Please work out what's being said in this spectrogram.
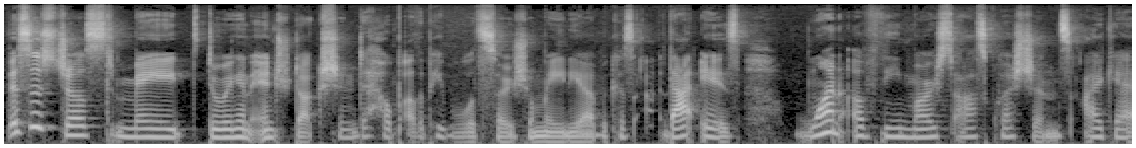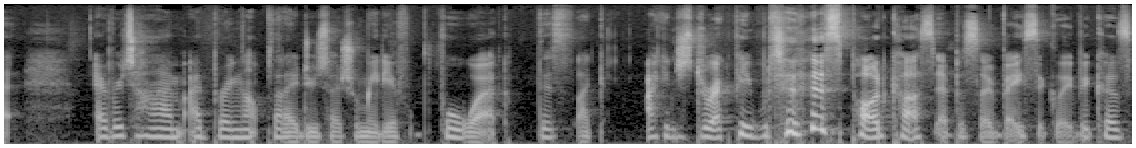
This is just me doing an introduction to help other people with social media because that is one of the most asked questions I get every time I bring up that I do social media for work. There's like I can just direct people to this podcast episode basically because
